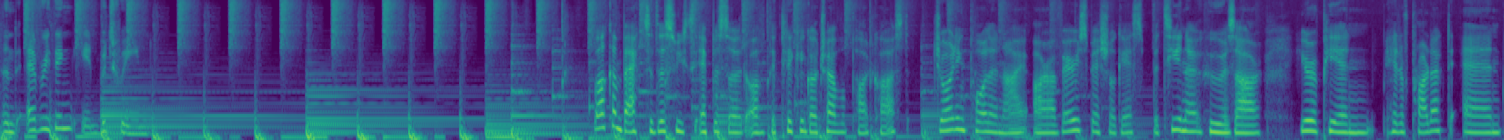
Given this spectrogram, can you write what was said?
and everything in between. Welcome back to this week's episode of the Click and Go Travel Podcast. Joining Paul and I are our very special guest, Bettina, who is our European head of product, and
